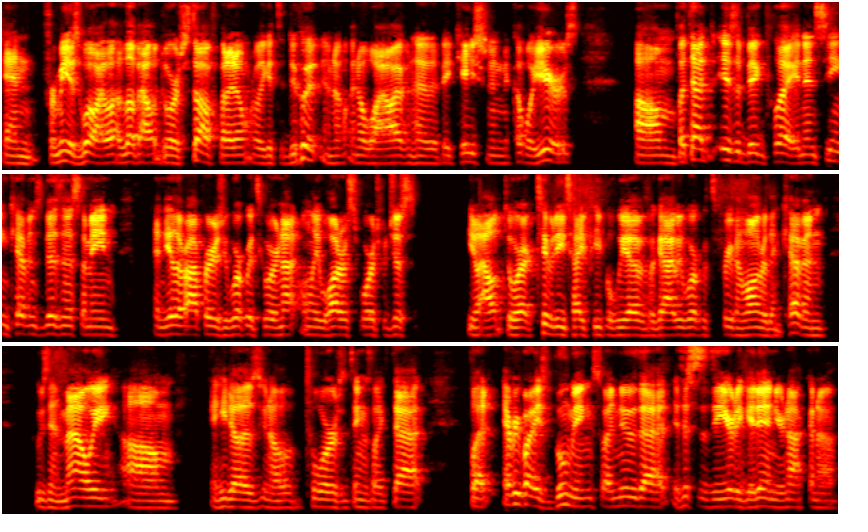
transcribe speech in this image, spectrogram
and for me as well, I, I, love outdoor stuff, but I don't really get to do it in a, in a while. I haven't had a vacation in a couple years. Um, but that is a big play. And then seeing Kevin's business, I mean, and the other operators we work with who are not only water sports, but just, you know, outdoor activity type people. We have a guy we work with for even longer than Kevin, who's in Maui. Um, and he does, you know, tours and things like that. But everybody's booming. So I knew that if this is the year to get in, you're not going to,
